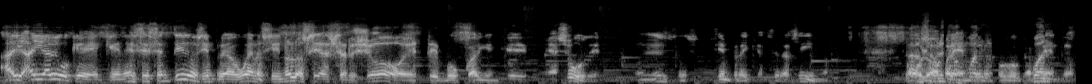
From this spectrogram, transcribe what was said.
hay, hay algo que, en ese sentido siempre hago, bueno, si no lo sé hacer yo, este, busco a alguien que me ayude. Eso siempre hay que hacer así, ¿no? O lo aprendo, lo poco que aprendo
